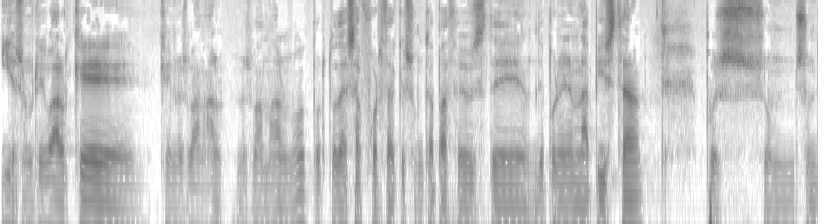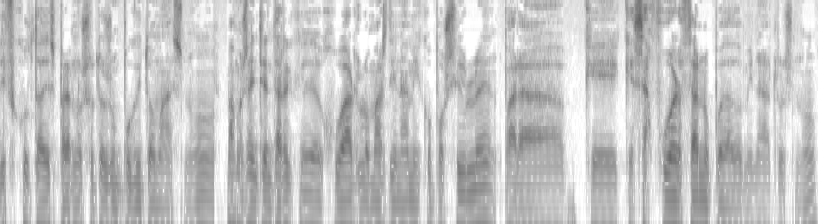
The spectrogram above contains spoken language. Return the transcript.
y es un rival que, que nos va mal, nos va mal, ¿no? Por toda esa fuerza que son capaces de, de poner en la pista, pues son, son, dificultades para nosotros un poquito más, ¿no? Vamos a intentar jugar lo más dinámico posible para que, que esa fuerza no pueda dominarlos, ¿no?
